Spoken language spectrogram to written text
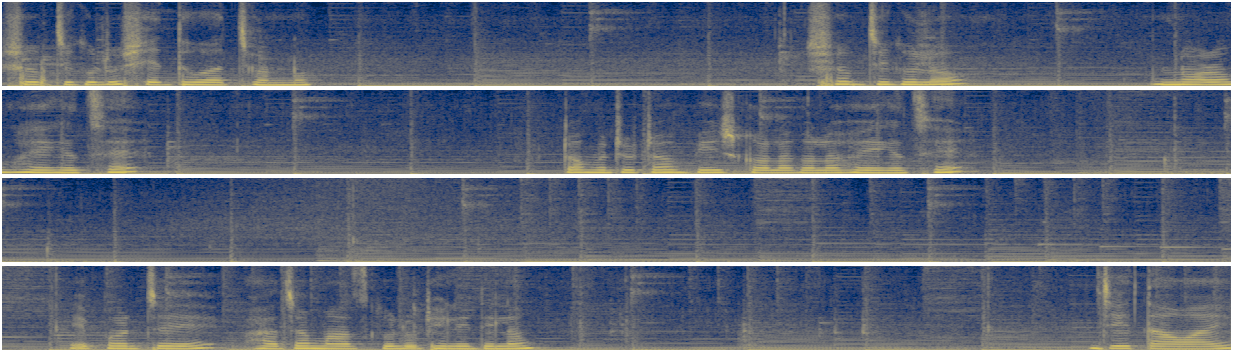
সবজিগুলো সেদ্ধ হওয়ার জন্য। সবজিগুলো নরম হয়ে গেছে। টমেটোটা বেশ গলা গলা হয়ে গেছে। এ পর্যায়ে ভাজা মাছগুলো ঢেলে দিলাম। যে তাওয়ায়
